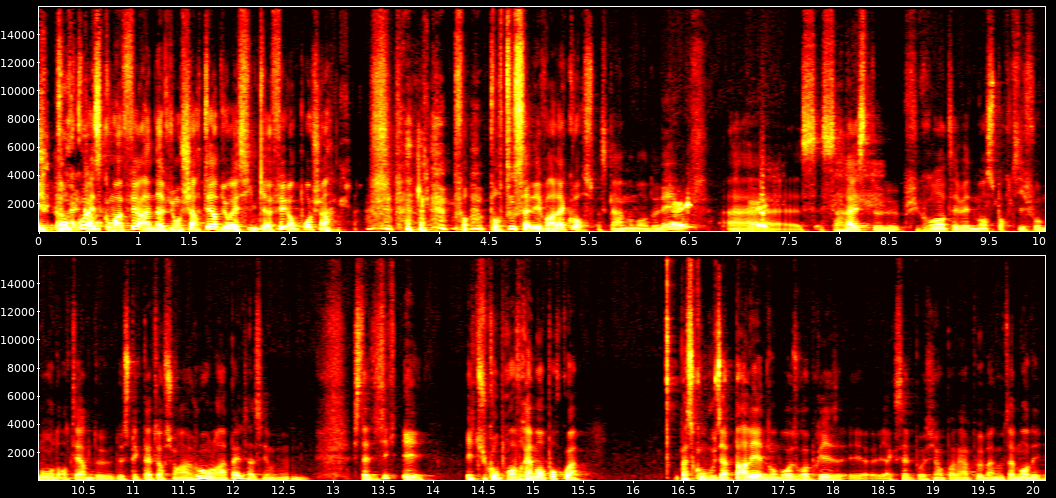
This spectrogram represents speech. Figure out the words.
et pourquoi est-ce qu'on va faire un avion charter du Racing Café l'an prochain? Pour, pour tous aller voir la course Parce qu'à un moment donné, Ah oui. Euh, ça reste le plus grand événement sportif au monde en termes de, spectateurs sur un jour, on le rappelle, ça c'est une statistique. Et, et tu comprends vraiment pourquoi. Parce qu'on vous a parlé à de nombreuses reprises, et euh, Axel peut aussi en parler un peu, bah, notamment des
